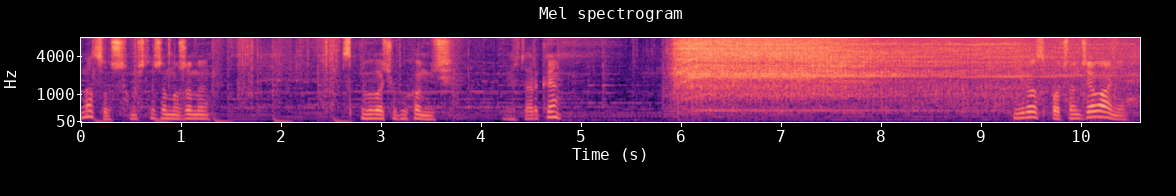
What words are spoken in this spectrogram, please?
No cóż, myślę, że możemy spróbować uruchomić wiertarkę i rozpocząć działanie.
